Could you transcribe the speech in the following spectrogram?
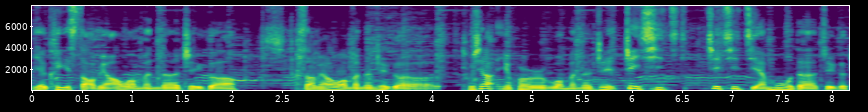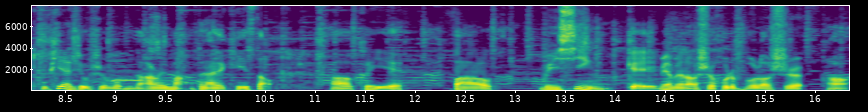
也可以扫描我们的这个扫描我们的这个图像，一会儿我们的这这期这期节目的这个图片就是我们的二维码，大家也可以扫啊，可以发微信给妙妙老师或者博老师啊。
